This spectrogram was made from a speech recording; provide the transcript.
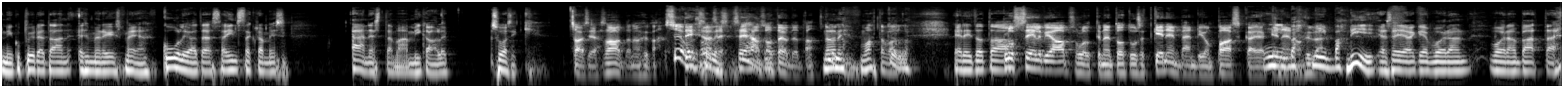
niinku pyydetään esimerkiksi meidän kuulijoita tässä Instagramissa äänestämään, mikä oli suosikki. Taisi ihan saatana hyvä. Se on- Tehdään se se, sehän toteutetaan. No niin, mahtavaa. Kyllä. Eli tota, Plus selviää absoluuttinen totuus, että kenen bändi on paska ja kenen Niinpä, on hyvä. niinpä. niin, ja sen jälkeen voidaan, voidaan päättää,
